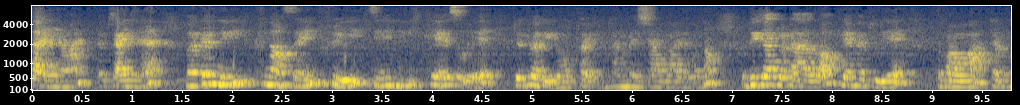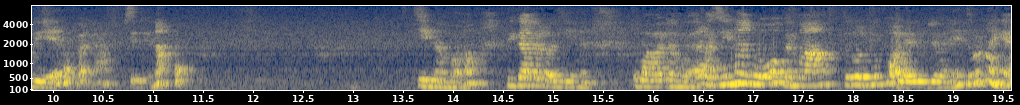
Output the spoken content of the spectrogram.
တန်ရိုင်းအပြိုင်နဲ့မကနီခနောက်စိန်ဖရီဂျင်းနီခဲဆိုတဲ့တွင်းထွက်တွေတော့ထွက်တယ်ဒါပေမဲ့ရှားပါတယ်ပေါ့နော်အဓိကထွက်တာကတော့ခဲမဖြူရဲ့သဘာဝဓာတ်ငွေရဲ့ထွက်တာဖြစ်တယ်နော်ဂျင်းနံပေါ့နော်အဓိကတော့တော့ဂျင်းနံတဘာဝဓာတ်ငွေအဲ့တော့ဂျင်းနံကိုဘယ်မှာသူတို့ဒုခေါ်လဲလို့ပြောရင်သူတို့နိုင်ငံ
